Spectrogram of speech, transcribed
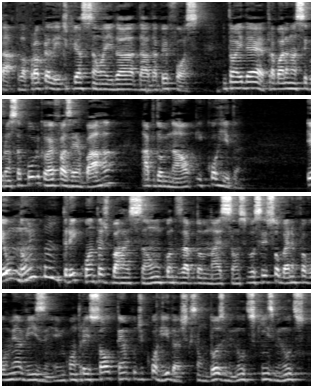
Tá, pela própria lei de criação aí da, da, da PFOS. Então a ideia é trabalhar na segurança pública, vai fazer barra, abdominal e corrida. Eu não encontrei quantas barras são, quantas abdominais são. Se vocês souberem, por favor, me avisem. Eu encontrei só o tempo de corrida, acho que são 12 minutos, 15 minutos.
